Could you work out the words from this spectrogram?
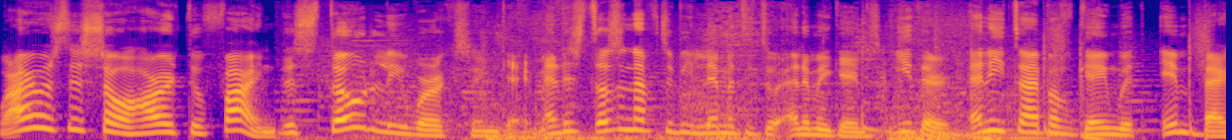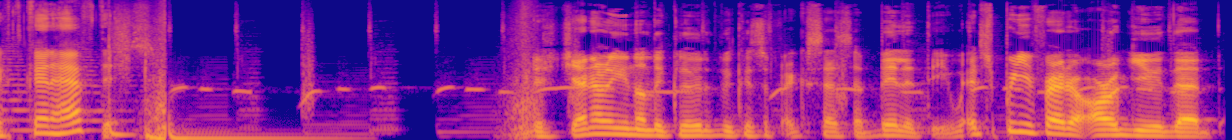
Why was this so hard to find? This totally works in game. And this doesn't have to be limited to anime games either. Any type of game with impact can have this. It's generally not included because of accessibility. It's pretty fair to argue that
